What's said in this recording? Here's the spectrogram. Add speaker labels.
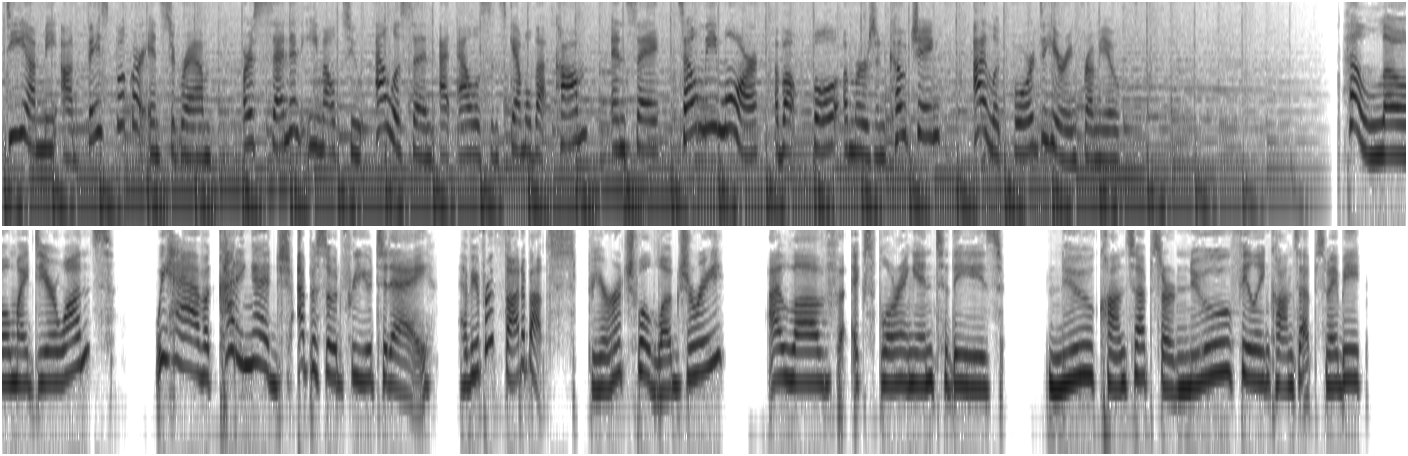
Speaker 1: DM me on Facebook or Instagram or send an email to Allyson at AllysonScammell.com and say, Tell me more about full immersion coaching. I look forward to hearing from you. Hello, my dear ones. We have a cutting edge episode for you today. Have you ever thought about spiritual luxury? I love exploring into these new concepts or new feeling concepts. Maybe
